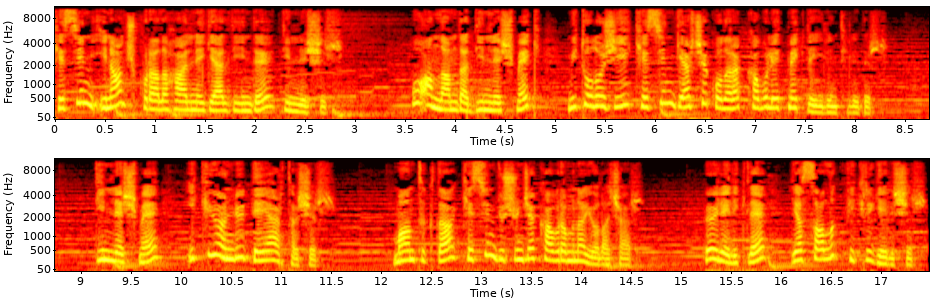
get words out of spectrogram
kesin inanç kuralı haline geldiğinde dinleşir. Bu anlamda dinleşmek, mitolojiyi kesin gerçek olarak kabul etmekle ilintilidir. Dinleşme iki yönlü değer taşır. Mantıkta kesin düşünce kavramına yol açar. Böylelikle yasallık fikri gelişir.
